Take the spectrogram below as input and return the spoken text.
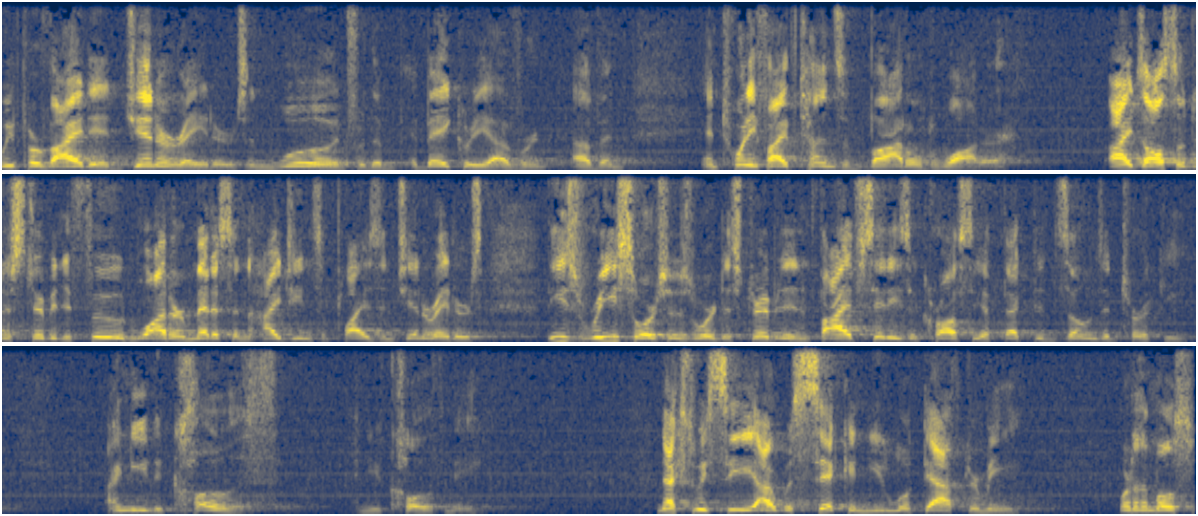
We provided generators and wood for the bakery oven, oven and 25 tons of bottled water. IDES also distributed food, water, medicine, hygiene supplies, and generators. These resources were distributed in five cities across the affected zones in Turkey. I needed clothes, and you clothed me. Next, we see, I was sick, and you looked after me. One of the most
